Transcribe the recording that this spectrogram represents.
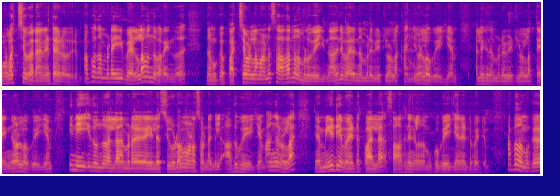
മുളച്ച് വരാനായിട്ട് ഇട വരും. അപ്പോൾ നമ്മുടെ ഈ വെള്ളം എന്ന് പറയുന്നത് നമുക്ക് പച്ചവെള്ളമാണ് സാധാരണ നമ്മൾ ഉപയോഗിക്കുന്നത്. അതിന് പകരം നമ്മുടെ വീട്ടിലുള്ള കഞ്ഞിവെള്ളം ഉപയോഗിക്കാം അല്ലെങ്കിൽ നമ്മുടെ വീട്ടിലുള്ള തേങ്ങവെള്ളം ഉപയോഗിക്കാം. ഇനി ഇതൊന്നും അല്ല നമ്മുടെ കയ്യിൽ സ്യൂഡോമോണസ് ഉണ്ടെങ്കിൽ അത് ഉപയോഗിക്കാം. അങ്ങനെയുള്ള മീഡിയമായിട്ട് പല സാധനങ്ങൾ നമുക്ക് ഉപയോഗിക്കാനായിട്ട് പറ്റും. അപ്പോൾ നമുക്ക്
